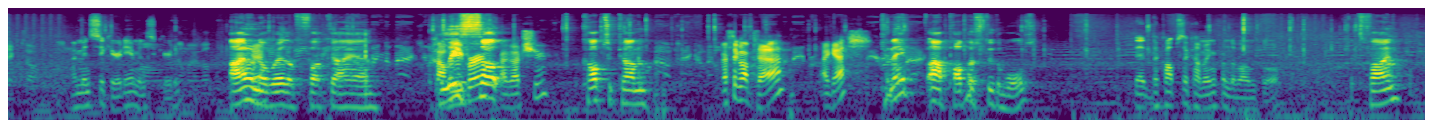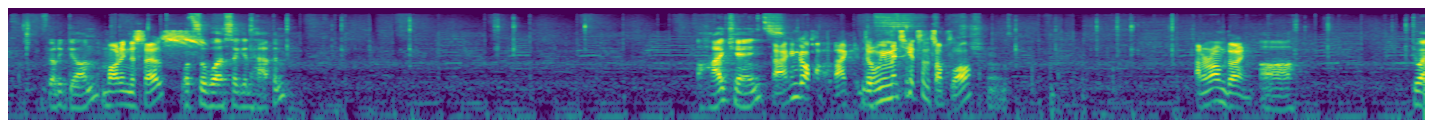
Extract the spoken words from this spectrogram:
TikTok. I'm in security, I'm in security. I don't know where the fuck I am. Police bro. assault. I got you. Cops are coming. I have to go up there. I guess. Can they uh, pop us through the walls? The, the cops are coming from the bottom floor. It's fine. I've got a gun. Modding the stairs. What's the worst that could happen? High chance. I can go up. I, do we meant to get to the top floor? Chance. I don't know what I'm doing. Uh, do I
